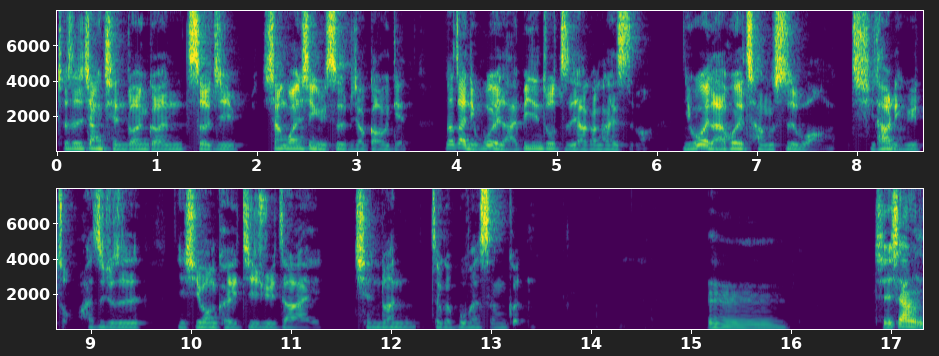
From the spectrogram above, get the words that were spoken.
就是像前端跟设计相关性是比较高一点？那在你未来，毕竟做职涯刚开始嘛，你未来会尝试往其他领域走，还是就是你希望可以继续在？前端这个部分生根，嗯，其实像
